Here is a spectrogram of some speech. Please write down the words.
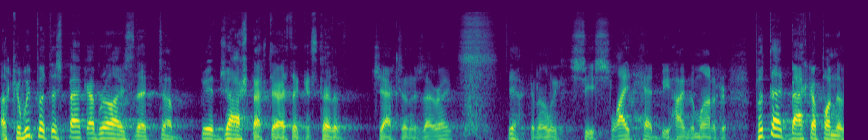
Uh, can we put this back? I realized that uh, we have Josh back there, I think, instead of Jackson. Is that right? Yeah, I can only see slight head behind the monitor. Put that back up on the,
